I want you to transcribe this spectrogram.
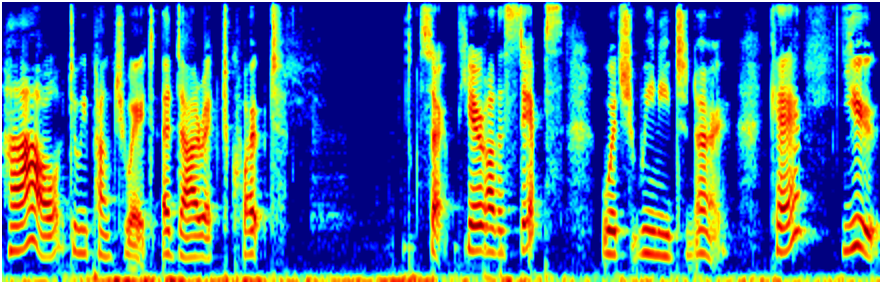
how do we punctuate a direct quote? So, here are the steps which we need to know. Okay, you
